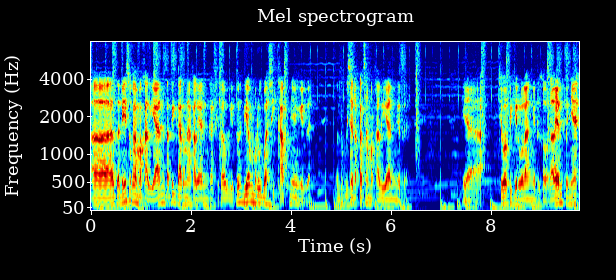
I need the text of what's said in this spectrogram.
eh, tadinya suka sama kalian tapi karena kalian kasih tahu gitu dia merubah sikapnya gitu. Untuk bisa dekat sama kalian gitu. Ya coba pikir ulang gitu. Kalau kalian punya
